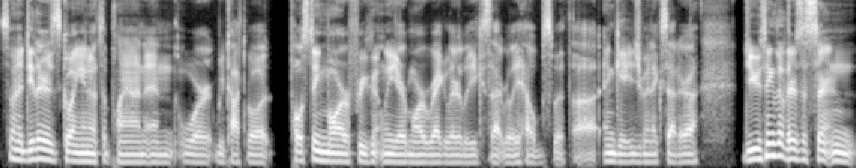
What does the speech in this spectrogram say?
So when a dealer is going in with a plan, and or we talked about posting more frequently or more regularly because that really helps with uh, engagement, et cetera. Do you think that there's a certain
